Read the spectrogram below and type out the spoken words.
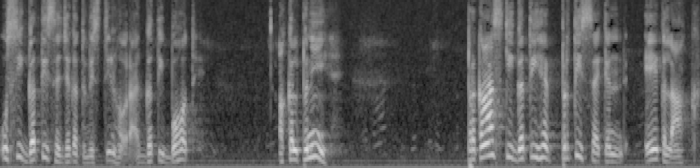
उसी गति से जगत विस्तीर्ण हो रहा है। गति बहुत है। अकल्पनीय है। प्रकाश की गति है प्रति सेकंड एक लाख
